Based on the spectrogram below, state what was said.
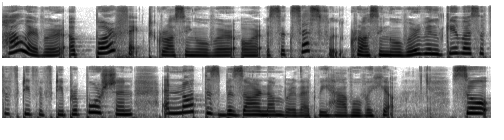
However, a perfect crossing over or a successful crossing over will give us a 50 50 proportion and not this bizarre number that we have over here. So,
